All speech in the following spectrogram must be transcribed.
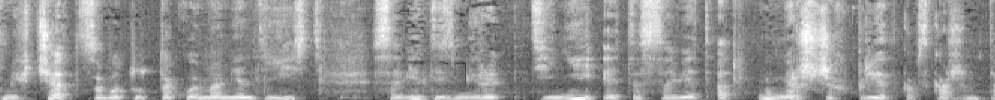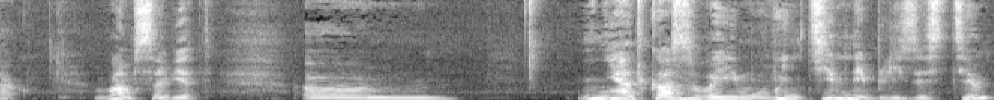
смягчатся. Вот тут такой момент есть. Совет из мира теней – это совет от умерших предков, скажем так. Вам совет – Эм, не отказывая ему в интимной близости,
